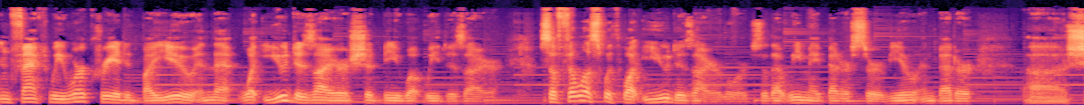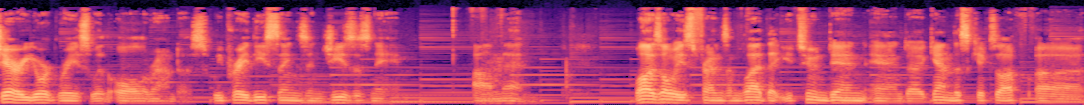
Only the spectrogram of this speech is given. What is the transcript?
in fact we were created by you and that what you desire should be what we desire. So fill us with what you desire, Lord, so that we may better serve you and better uh, share your grace with all around us. We pray these things in Jesus' name. Amen. Well, as always, friends, I'm glad that you tuned in. And uh, again, this kicks off uh,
